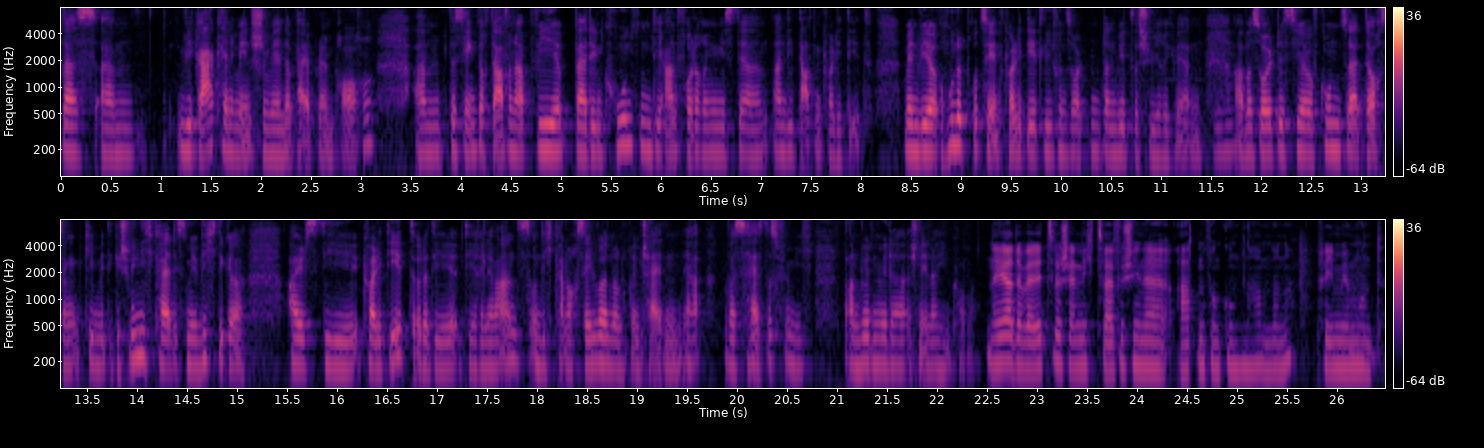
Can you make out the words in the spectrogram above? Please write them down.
dass ähm, wir gar keine Menschen mehr in der Pipeline brauchen. Ähm, das hängt auch davon ab, wie bei den Kunden die Anforderung ist der, an die Datenqualität. Wenn wir 100% Qualität liefern sollten, dann wird das schwierig werden. Mhm. Aber sollte es hier auf Kundenseite auch sagen, okay, die Geschwindigkeit ist mir wichtiger als die Qualität oder die, die Relevanz und ich kann auch selber noch entscheiden, ja, was heißt das für mich, dann würden wir da schneller hinkommen. Naja, da werdet ihr wahrscheinlich zwei verschiedene Arten von Kunden haben, dann, ne? Premium mhm. und...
